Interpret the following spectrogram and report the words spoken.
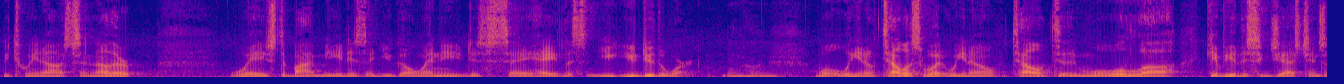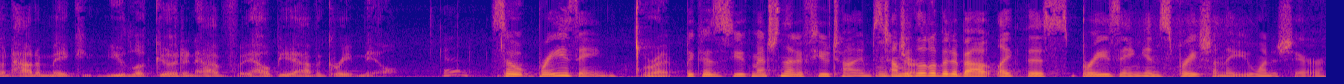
between us and other ways to buy meat is that you go in and you just say, "Hey, listen, you, you do the work. Well, you know, tell us what you know. Tell t- we'll uh, give you the suggestions on how to make you look good and have help you have a great meal." Good. So braising, Right. because you've mentioned that a few times. Tell me a little bit about like this braising inspiration that you want to share.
